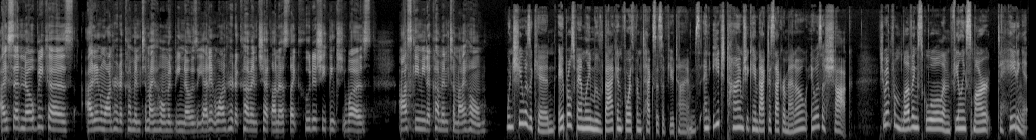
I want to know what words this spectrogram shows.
I said no because I didn't want her to come into my home and be nosy. I didn't want her to come and check on us. Like, who did she think she was asking me to come into my home? When she was a kid, April's family moved back and forth from Texas a few times, and each time she came back to Sacramento, it was a shock. She went from loving school and feeling smart to hating it,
